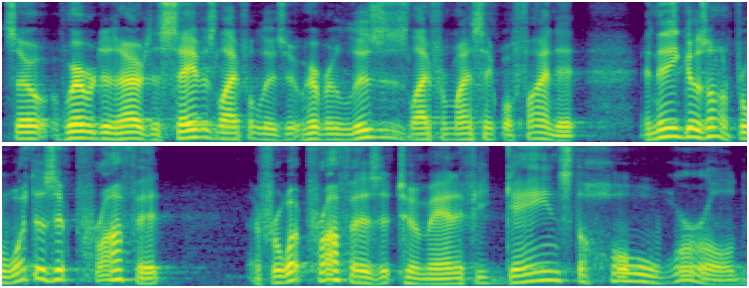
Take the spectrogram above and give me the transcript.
So whoever desires to save his life will lose it. Whoever loses his life for my sake will find it. And then he goes on, for what does it profit, or for what profit is it to a man if he gains the whole world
